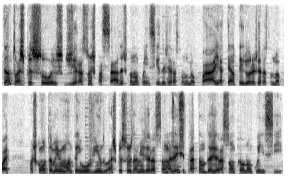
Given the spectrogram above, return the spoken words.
tanto as pessoas de gerações passadas que eu não conhecia, da geração do meu pai, até anterior à geração do meu pai, mas como eu também me mantenho ouvindo as pessoas da minha geração. Mas em se tratando da geração que eu não conheci,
